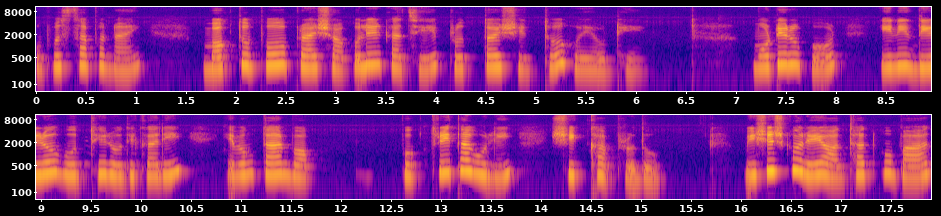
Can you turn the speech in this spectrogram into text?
উপস্থাপনায় বক্তব্য প্রায় সকলের কাছে প্রত্যয় সিদ্ধ হয়ে ওঠে। মোটের উপর ইনি দৃঢ় বুদ্ধির অধিকারী এবং তার বক্তৃতাগুলি শিক্ষাপ্রদ। বিশেষ করে অধ্যাত্মবাদ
